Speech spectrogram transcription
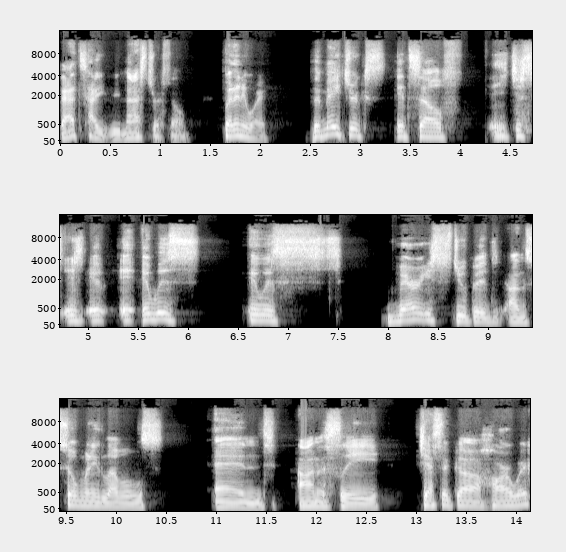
That's how you remaster a film. But anyway, the Matrix itself, it just is, it, it, it was, it was very stupid on so many levels. And honestly, Jessica Harwick,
